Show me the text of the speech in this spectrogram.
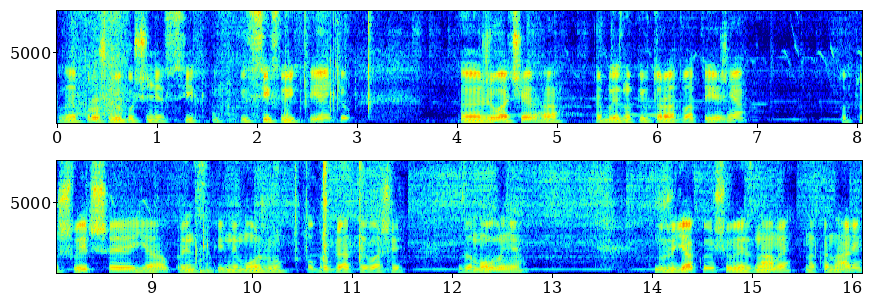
Але прошу вибачення всіх, всіх своїх клієнтів. Е, Жива черга приблизно 1,5-2 тижня. Тобто швидше я в принципі не можу обробляти ваші замовлення. Дуже дякую, що ви з нами на каналі.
